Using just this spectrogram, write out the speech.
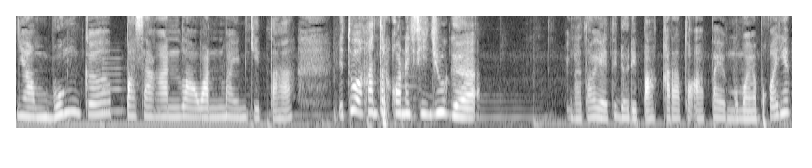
nyambung ke pasangan lawan main kita. Itu akan terkoneksi juga. Nggak tahu ya itu dari pakar atau apa yang ngomongnya. Pokoknya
